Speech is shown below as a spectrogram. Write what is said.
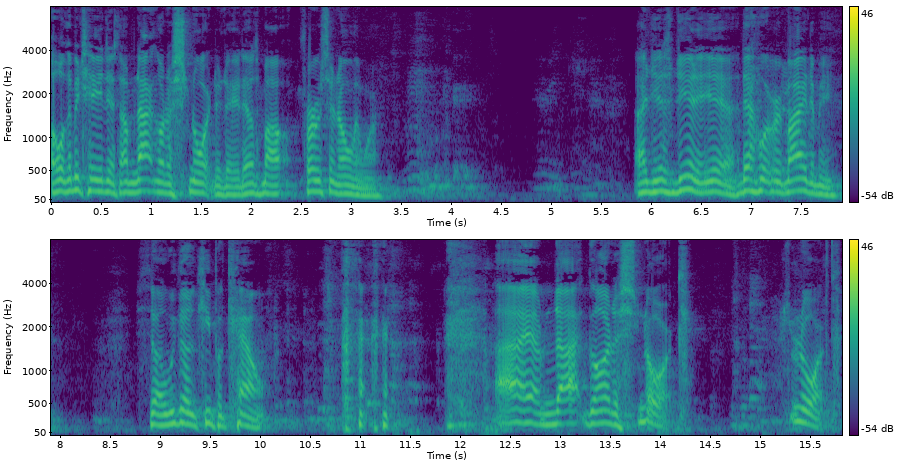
Oh, let me tell you this. I'm not going to snort today. That's my first and only one. I just did it, yeah. That's what reminded me. So we're going to keep a count. I am not going to snort. Snort.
